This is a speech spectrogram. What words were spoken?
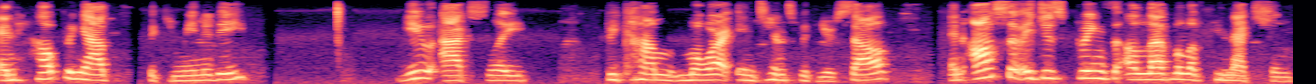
and helping out the community, you actually become more intense with yourself and also, it just brings a level of connection,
